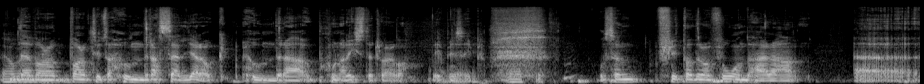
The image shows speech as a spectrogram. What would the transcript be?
Där var, var typ så här 100 säljare och 100 journalister tror jag det var i princip. Och sen flyttade de från det här eh,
